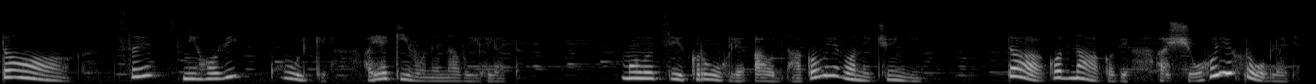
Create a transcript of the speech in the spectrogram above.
Так, це снігові кульки. А які вони на вигляд? Молодці круглі, а однакові вони чи ні? Так, однакові. А з чого їх роблять?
